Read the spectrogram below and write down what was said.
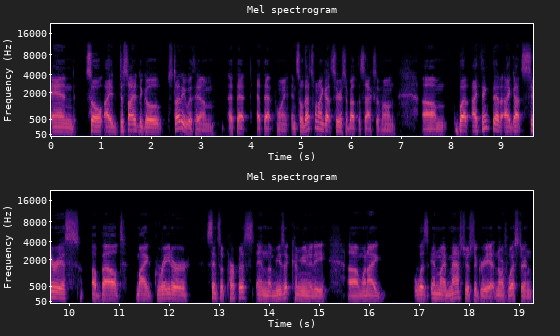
and so I decided to go study with him at that at that point, and so that's when I got serious about the saxophone. Um, but I think that I got serious about my greater sense of purpose in the music community um, when I was in my master's degree at Northwestern,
